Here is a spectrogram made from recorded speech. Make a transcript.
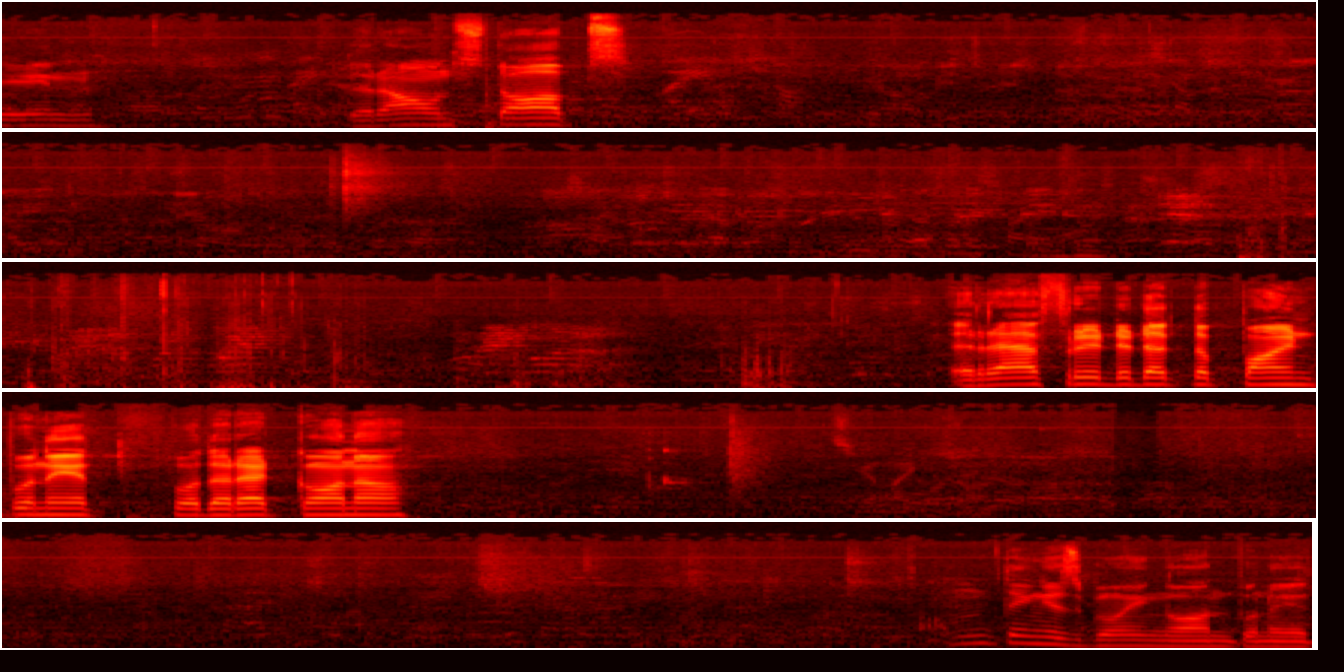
The round stops. Referee deduct the point, Puneet, for the red corner. Something is going on, Puneet.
